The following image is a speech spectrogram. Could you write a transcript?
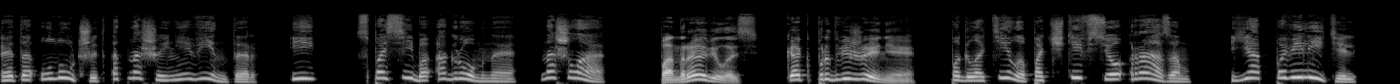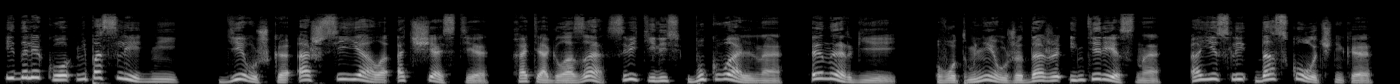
Это улучшит отношение Винтер. И спасибо огромное, нашла!» «Понравилось? Как продвижение?» «Поглотила почти все разом. Я повелитель и далеко не последний». Девушка аж сияла от счастья, хотя глаза светились буквально энергией. Вот мне уже даже интересно, а если до сколочника?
